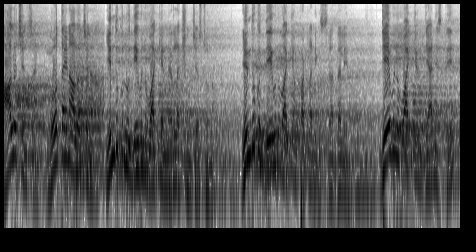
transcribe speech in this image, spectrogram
ఆలోచించండి. లోతైన ఆలోచన ఎందుకు నువ్వు దేవుని వాక్యాన్ని నిర్లక్ష్యం చేస్తున్నావు? ఎందుకు దేవుని వాక్యం పట్ల నీకు శ్రద్ధ లేదు? దేవుని వాక్యం ధ్యానిస్తే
